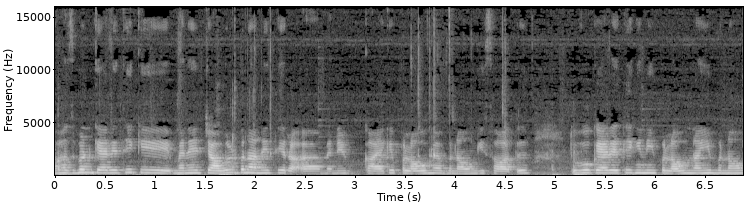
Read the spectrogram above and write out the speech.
हस्बैंड कह रहे थे कि मैंने चावल बनाने थे मैंने कहा कि पुलाव मैं बनाऊँगी साथ। तो वो कह रहे थे कि नहीं, पुलाव नहीं बनाओ,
